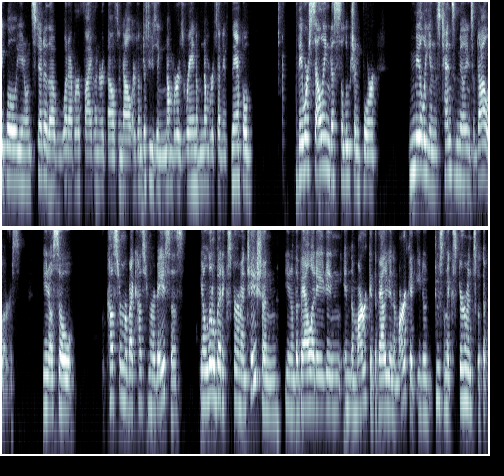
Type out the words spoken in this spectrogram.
able you know instead of the whatever $500000 i'm just using numbers random numbers as an example they were selling the solution for millions tens of millions of dollars. You know so customer by customer basis you know a little bit experimentation you know the validating in the market the value in the market you know do some experiments with the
